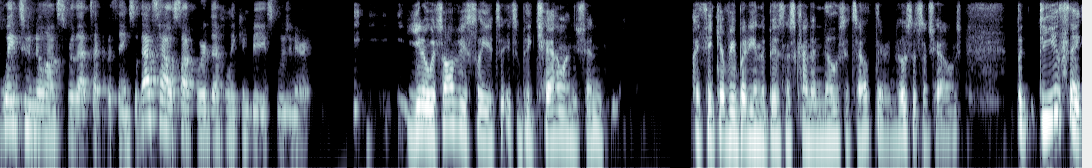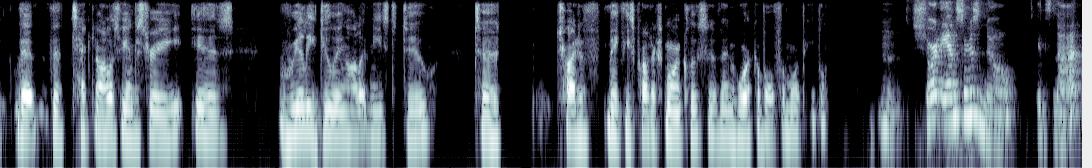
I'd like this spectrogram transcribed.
way too nuanced for that type of thing so that's how software definitely can be exclusionary you know it's obviously it's it's a big challenge and i think everybody in the business kind of knows it's out there knows it's a challenge but do you think that the technology industry is really doing all it needs to do to try to make these products more inclusive and workable for more people? Mm, short answer is no, it's not.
